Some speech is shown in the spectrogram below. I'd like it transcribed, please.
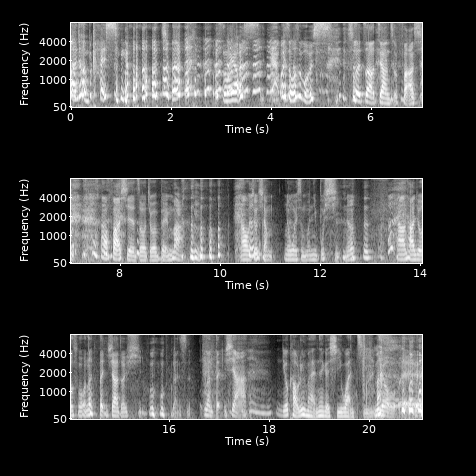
完就很不开心啊！为什么要洗？为什么是我洗？所以只好这样子发泄，然后发泄之后就会被骂。嗯，然后我就想。那为什么你不洗呢？然后他就说：“那等一下再洗。”但是那等一下，你有考虑买那个洗碗机吗？有哎、欸。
